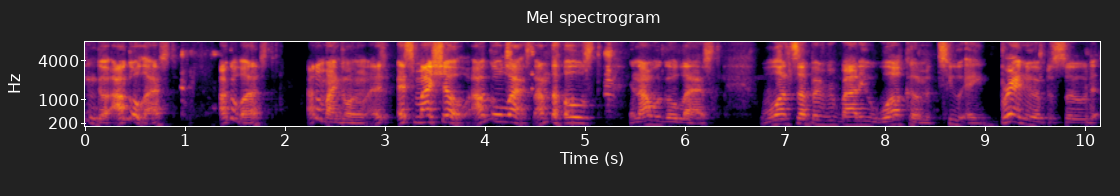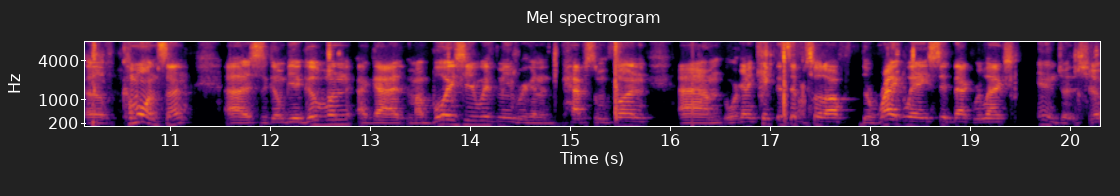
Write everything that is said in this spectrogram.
can go. I'll go last. I'll go last. I don't mind going. It's, my show. I'll go last. I'm the host, and I will go last. What's up, everybody? Welcome to a brand new episode of Come On, Son. Uh, this is going to be a good one. I got my boys here with me. We're going to have some fun. Um, we're going to kick this episode off the right way. Sit back, relax, and enjoy the show.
